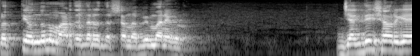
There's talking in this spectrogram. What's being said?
ಪ್ರತಿಯೊಂದನ್ನು ಮಾಡ್ತಾ ಇದ್ದಾರೆ ದರ್ಶನ್ ಅಭಿಮಾನಿಗಳು. ಜಗದೀಶ್ ಅವ್ರಿಗೆ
